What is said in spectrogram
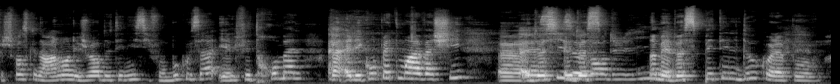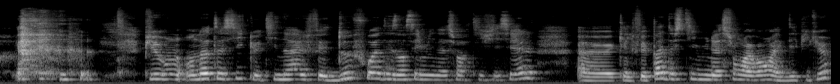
Je pense que normalement les joueurs de tennis ils font beaucoup ça, et elle fait trop mal. Enfin, elle est complètement avachie. Euh, elle, doit, elle doit, bord du lit. Non mais elle doit se péter le dos quoi la pauvre. Puis on, on note aussi que Tina, elle fait deux fois des inséminations artificielles, euh, qu'elle fait pas de stimulation avant avec des piqûres.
